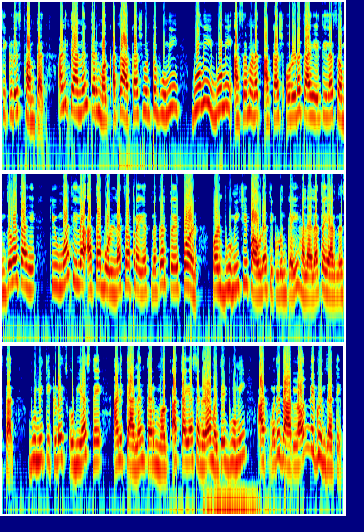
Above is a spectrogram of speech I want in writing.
तिकडेच थांबतात. आणि त्यानंतर मग आता आकाश म्हणतो भूमी भूमी भूमी असं म्हणत आकाश ओरडत आहे तिला समजवत आहे किंवा तिला आता बोलण्याचा प्रयत्न करतोय पण पण भूमीची पावलं तिकडून काही हलायला तयार नसतात. भूमी तिकडेच उभी असते आणि त्यानंतर मग आता या सगळ्यामध्ये भूमी आतमध्ये दार लावून निघून जाते.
